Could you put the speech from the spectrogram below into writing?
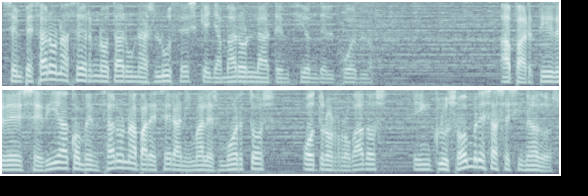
se empezaron a hacer notar unas luces que llamaron la atención del pueblo. A partir de ese día comenzaron a aparecer animales muertos, otros robados e incluso hombres asesinados,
